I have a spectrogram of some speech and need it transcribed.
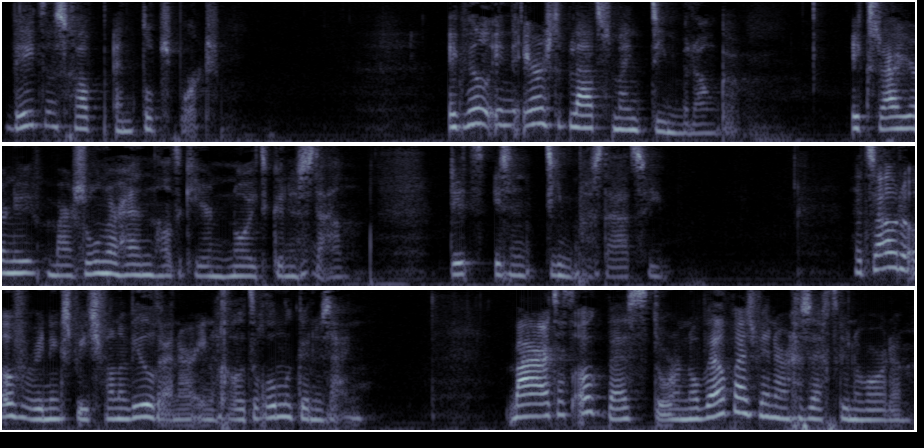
Wetenschap en topsport. Ik wil in de eerste plaats mijn team bedanken. Ik sta hier nu, maar zonder hen had ik hier nooit kunnen staan. Dit is een teamprestatie. Het zou de overwinningsspeech van een wielrenner in een grote ronde kunnen zijn. Maar het had ook best door een Nobelprijswinnaar gezegd kunnen worden.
